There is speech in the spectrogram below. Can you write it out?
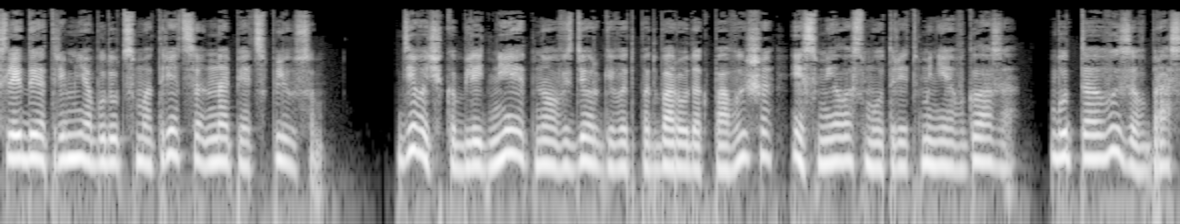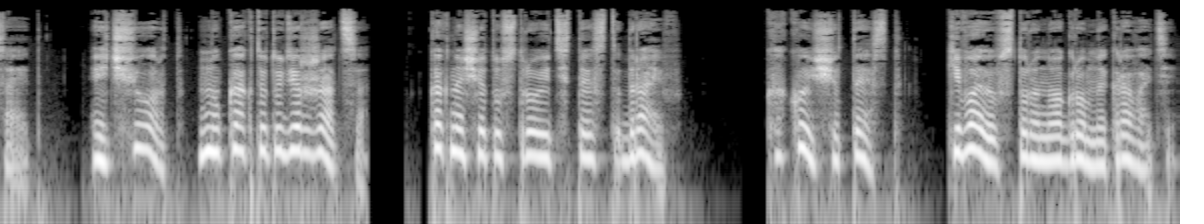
Следы от ремня будут смотреться на пять с плюсом. Девочка бледнеет, но вздергивает подбородок повыше и смело смотрит мне в глаза, будто вызов бросает. И чёрт, ну как тут удержаться? Как насчет устроить тест-драйв? Какой еще тест? Киваю в сторону огромной кровати.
